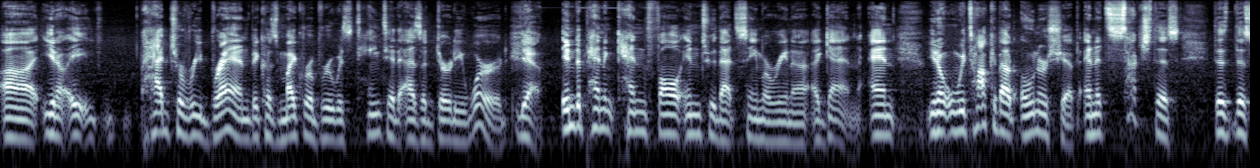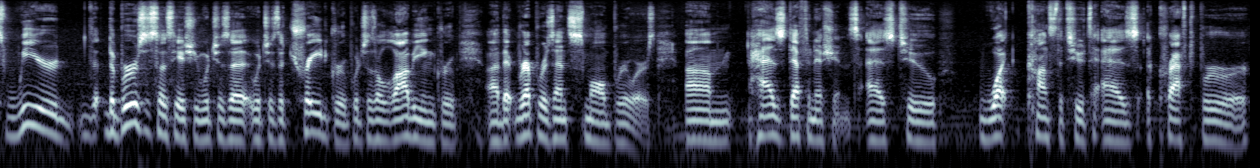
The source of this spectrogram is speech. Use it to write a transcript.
uh, you know. It, had to rebrand because microbrew was tainted as a dirty word Yeah. independent can fall into that same arena again. And you know when we talk about ownership and it's such this this, this weird the, the brewers association which is a which is a trade group which is a lobbying group uh, that represents small brewers um, has definitions as to what constitutes as a craft brewer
